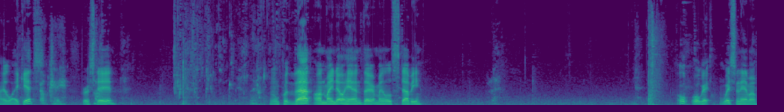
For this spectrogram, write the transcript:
I like it. Okay. First aid. I'll put that on my no hand there, my little stubby. Oh, okay. Wasting ammo.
